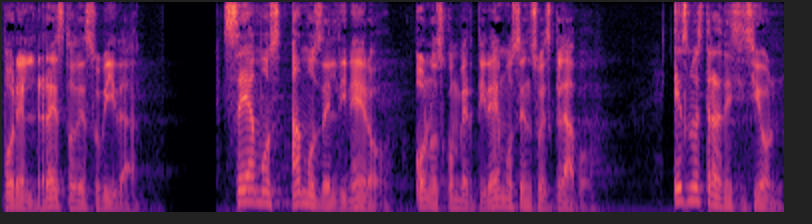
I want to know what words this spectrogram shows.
por el resto de su vida. Seamos amos del dinero o nos convertiremos en su esclavo. Es nuestra decisión.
